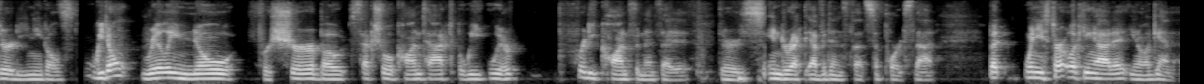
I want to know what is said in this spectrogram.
dirty needles. We don't really know for sure about sexual contact, but we, we're pretty confident that it, there's indirect evidence that supports that. But when you start looking at it, you know, again,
